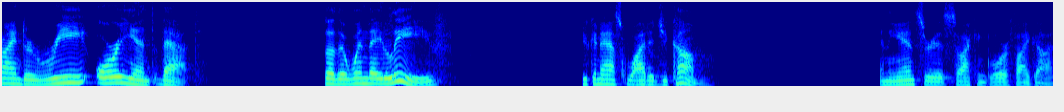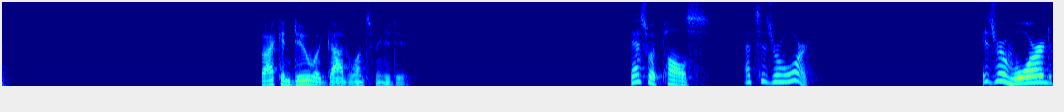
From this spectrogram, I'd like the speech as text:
trying to reorient that so that when they leave, you can ask, Why did you come? And the answer is, So I can glorify God. So I can do what God wants me to do. That's what Paul's, that's his reward. His reward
